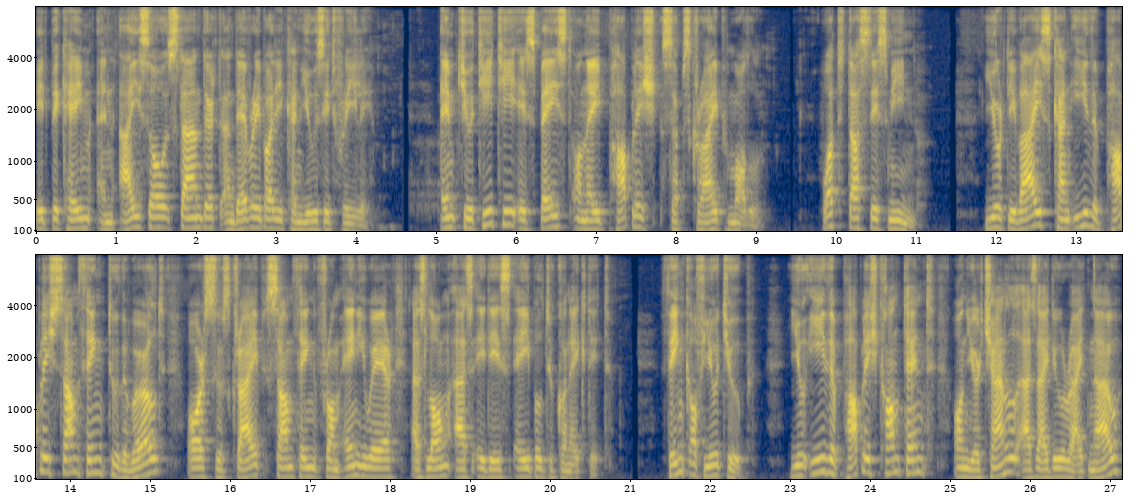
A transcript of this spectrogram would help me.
it became an ISO standard and everybody can use it freely. MQTT is based on a publish-subscribe model. What does this mean? Your device can either publish something to the world or subscribe something from anywhere as long as it is able to connect it. Think of YouTube. You either publish content on your channel as I do right now,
